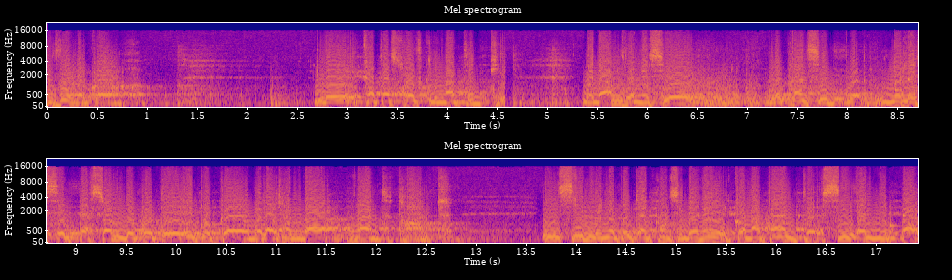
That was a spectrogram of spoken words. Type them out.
nouveaux records. Les catastrophes climatiques, mesdames et messieurs, le principe ne laisser personne de côté est au cœur de l'agenda 2030. Une cible ne peut être considérée comme atteinte si elle n'est pas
